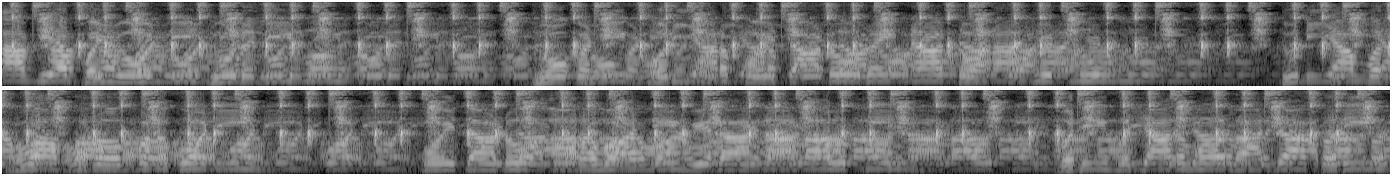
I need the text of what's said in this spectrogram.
આવ્યા ભાઈઓની જોડણીમાં જોગણી ખોડિયાર કોઈ દાડો રહીના દોણા જેટલું દુનિયા વધવા બરોબર કોની? કોઈ દાડો આરવાની વેરા ના લાવતી. વરી બજારમાં રાજા કરી.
